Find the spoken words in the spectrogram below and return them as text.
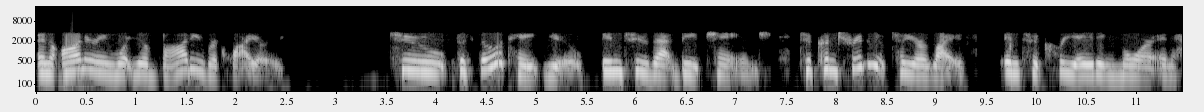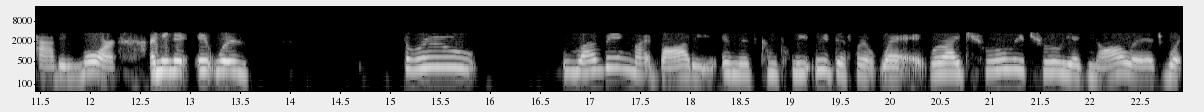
and honoring what your body requires to facilitate you into that deep change, to contribute to your life into creating more and having more. I mean, it, it was through loving my body in this completely different way where I truly, truly acknowledge what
